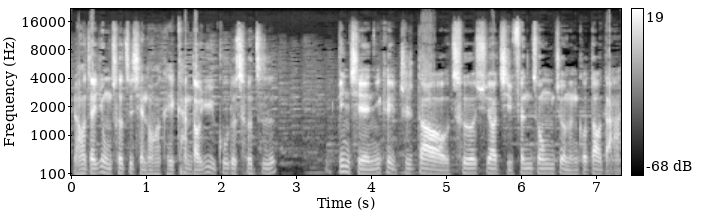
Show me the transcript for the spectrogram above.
然后在用车之前的话，可以看到预估的车资，并且你可以知道车需要几分钟就能够到达。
